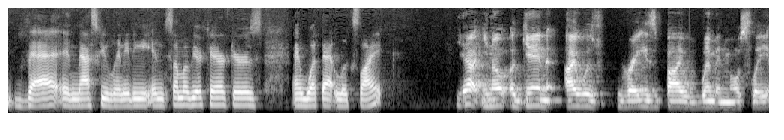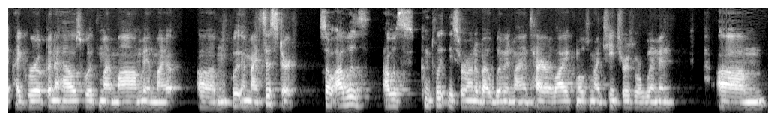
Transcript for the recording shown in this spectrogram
that and masculinity in some of your characters and what that looks like? Yeah, you know, again, I was raised by women mostly. I grew up in a house with my mom and my um, and my sister. So I was I was completely surrounded by women my entire life. Most of my teachers were women. Um,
